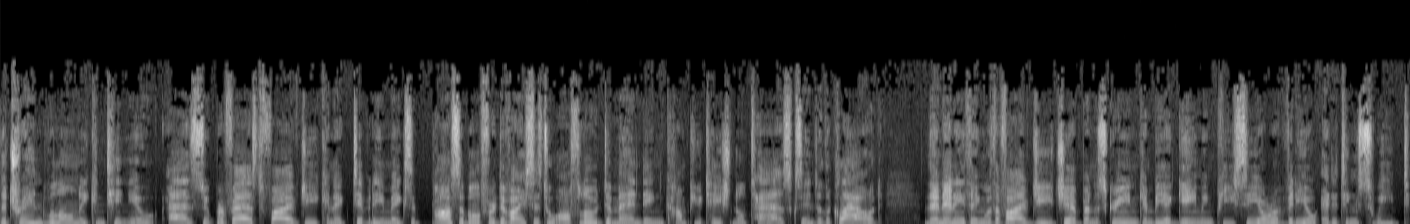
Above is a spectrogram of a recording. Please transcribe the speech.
The trend will only continue as superfast 5G connectivity makes it possible for devices to offload demanding computational tasks into the cloud. Then anything with a 5G chip and a screen can be a gaming PC or a video editing suite,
